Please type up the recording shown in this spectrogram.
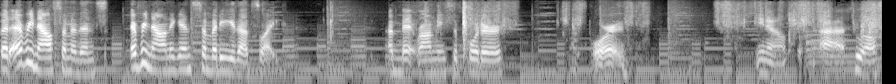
but every now some of them every now and again somebody that's like a Mitt Romney supporter or you know uh, who else?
